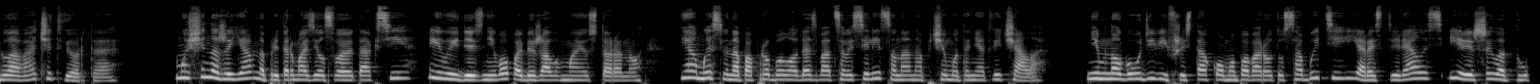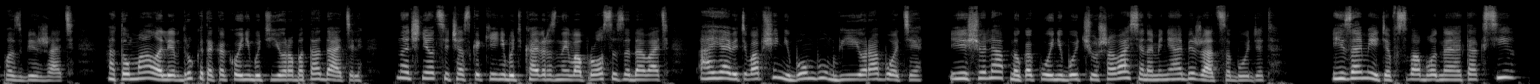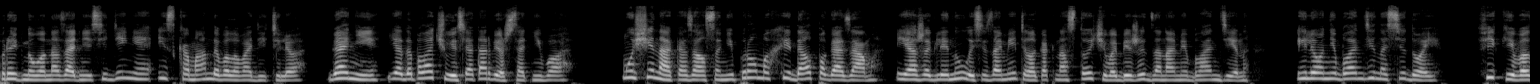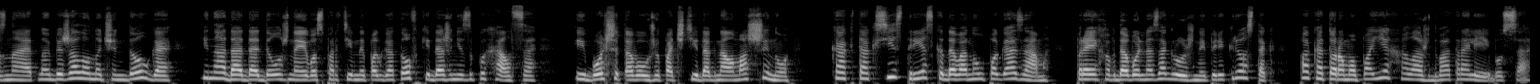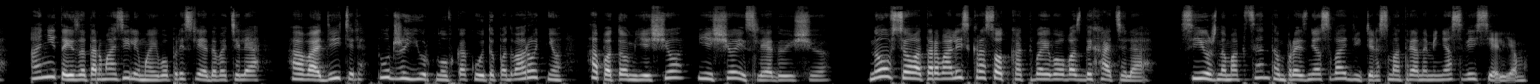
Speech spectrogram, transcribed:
Глава четвертая. Мужчина же явно притормозил свое такси и, выйдя из него, побежал в мою сторону. Я мысленно попробовала дозваться Василису, но она почему-то не отвечала. Немного удивившись такому повороту событий, я растерялась и решила тупо сбежать. А то мало ли, вдруг это какой-нибудь ее работодатель. Начнет сейчас какие-нибудь каверзные вопросы задавать, а я ведь вообще не бум-бум в ее работе. И еще ляпну какую-нибудь чушь, а Вася на меня обижаться будет. И, заметив свободное такси, прыгнула на заднее сиденье и скомандовала водителю. «Гони, я доплачу, если оторвешься от него». Мужчина оказался не промах и дал по газам. Я же оглянулась и заметила, как настойчиво бежит за нами блондин. Или он не блондин, а седой. Фиг его знает, но бежал он очень долго, и надо отдать должное его спортивной подготовке, даже не запыхался. И больше того, уже почти догнал машину – как таксист резко даванул по газам, проехав довольно загруженный перекресток, по которому поехало аж два троллейбуса. Они-то и затормозили моего преследователя, а водитель тут же юркнул в какую-то подворотню, а потом еще, еще и следующую. «Ну все, оторвались, красотка, от твоего воздыхателя!» С южным акцентом произнес водитель, смотря на меня с весельем.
